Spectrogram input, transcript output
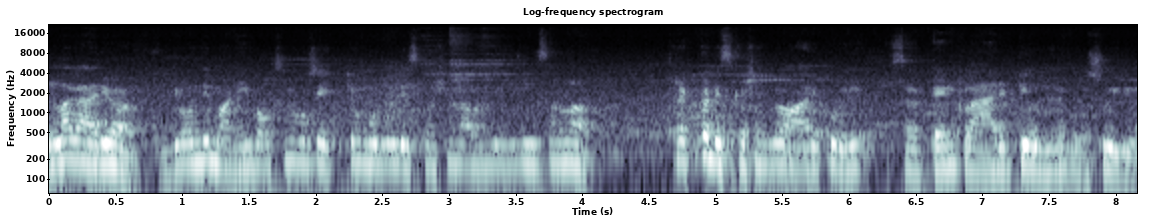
ഉള്ള കാര്യമാണ്. എനിക്ക് തോന്നി മണി ബോക്സിനെ കുറിച്ച് ഏറ്റവും കൂടുതൽ ഡിസ്കഷൻ നടന്നത് ഈ സീസണിലാണ് ഇത്രയൊക്കെ ഡിസ്കഷനിലും ആർക്കും ഒരു സെർട്ടൈൻ ക്ലാരിറ്റി ഒന്നിനെ കുറിച്ചും ഇല്ല.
